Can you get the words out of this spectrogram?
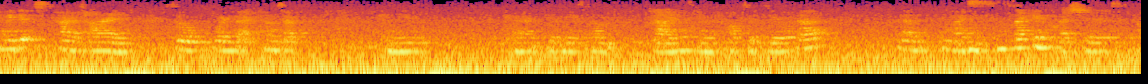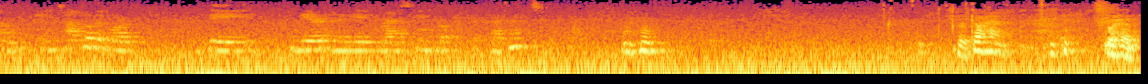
kind of gets kind of tiring. So when that comes up can you kind of give me some guidance and how to deal with that? And my second question is um, can you talk a little bit more the near and immediate grasping for the present Mm-hmm. Go ahead. Go ahead.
